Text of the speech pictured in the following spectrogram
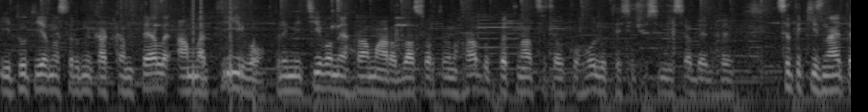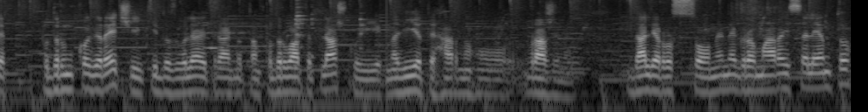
І тут є в нас виробника Кантеле Аматіво, Примітіво Негромаро, два сорти винограду, 15 алкоголю, 1079 гривень. Це такі, знаєте, подарункові речі, які дозволяють реально там подарувати пляшку і навіяти гарного враження. Далі Россоне Негромара і Саленто.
